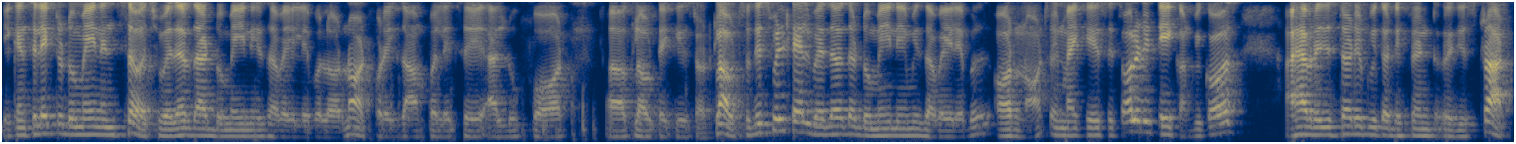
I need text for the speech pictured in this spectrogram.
You can select a domain and search whether that domain is available or not. For example let's say i'll look for uh, cloudtechies.cloud so this will tell whether the domain name is available or not. So in my case it's already taken because I have registered it with a different registrar.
